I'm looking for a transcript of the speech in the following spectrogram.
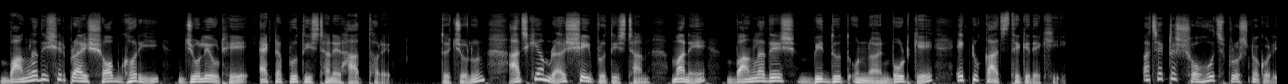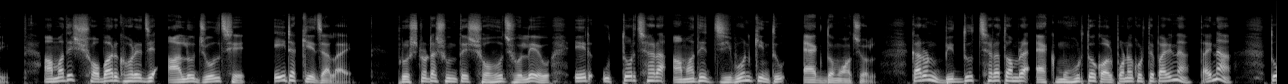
বাংলাদেশের প্রায় সব ঘরই জ্বলে ওঠে একটা প্রতিষ্ঠানের হাত ধরে। তো চলুন, আজকে আমরা সেই প্রতিষ্ঠান মানে বাংলাদেশ বিদ্যুৎ উন্নয়ন বোর্ডকে একটু কাছ থেকে দেখি। আচ্ছা একটা সহজ প্রশ্ন করি। আমাদের সবার ঘরে যে আলো জ্বলছে, এইটা কে জ্বালায়? প্রশ্নটা শুনতে সহজ হলেও এর উত্তর ছাড়া আমাদের জীবন কিন্তু একদম অচল। কারণ বিদ্যুৎ ছাড়া তো আমরা এক মুহূর্ত কল্পনা করতে পারি না, তাই না? তো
